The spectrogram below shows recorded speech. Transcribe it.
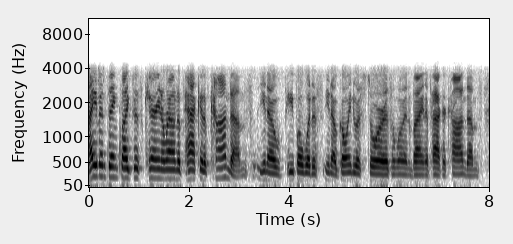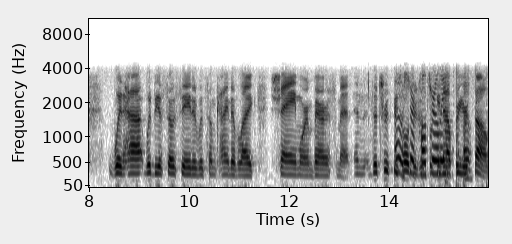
I even think like just carrying around a packet of condoms you know people would you know going to a store as a woman buying a pack of condoms would have would be associated with some kind of like shame or embarrassment. And the truth be oh, told, sure. you're just looking out for oh. yourself. Oh.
